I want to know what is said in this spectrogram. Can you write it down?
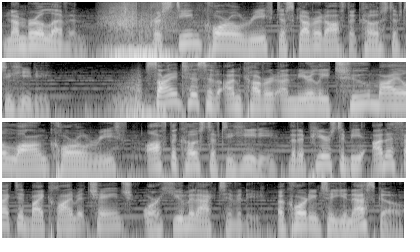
Number 11. Pristine coral reef discovered off the coast of Tahiti. Scientists have uncovered a nearly two mile long coral reef off the coast of Tahiti that appears to be unaffected by climate change or human activity. According to UNESCO,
